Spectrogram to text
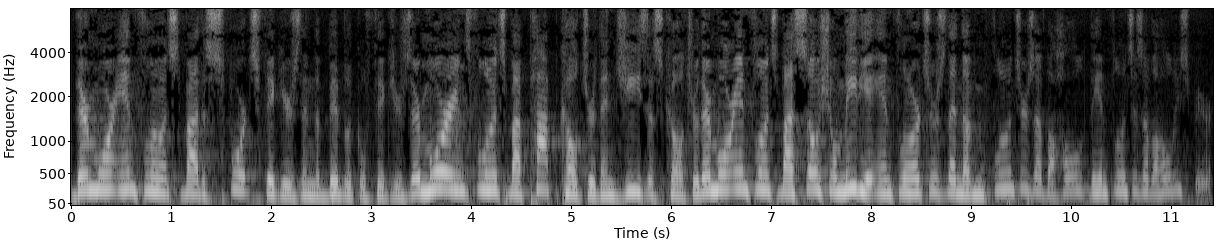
They're more influenced by the sports figures than the biblical figures. They're more influenced by pop culture than Jesus culture. They're more influenced by social media influencers than the influencers of the whole, the influences of the Holy Spirit.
